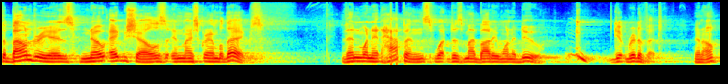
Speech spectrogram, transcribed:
the boundary is no eggshells in my scrambled eggs. Then, when it happens, what does my body want to do? Get rid of it, you know?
